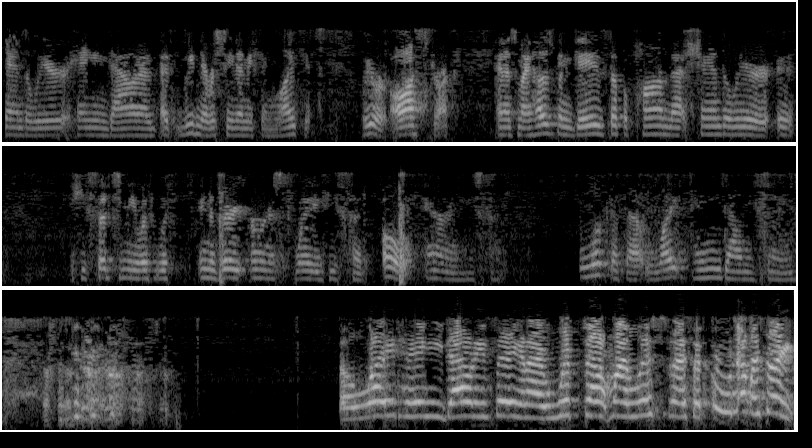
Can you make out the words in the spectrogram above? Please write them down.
chandelier hanging down. And, we'd never seen anything like it. We were awestruck. And as my husband gazed up upon that chandelier, it, he said to me with, with, in a very earnest way, he said, oh, Erin, he said, look at that light hanging down thing. the light hanging downy thing, and I whipped out my list and I said, ooh, number three!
